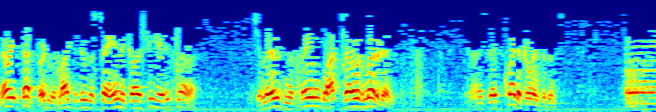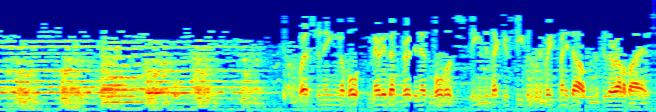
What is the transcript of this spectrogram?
Mary Bedford would like to do the same because she hated Clara. She lives in the same block Clara was murdered in. That's uh, quite a coincidence. Questioning of both Mary Bedford and Ed Bolus leaves Detective Stevens with a great many doubts as to their alibis.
